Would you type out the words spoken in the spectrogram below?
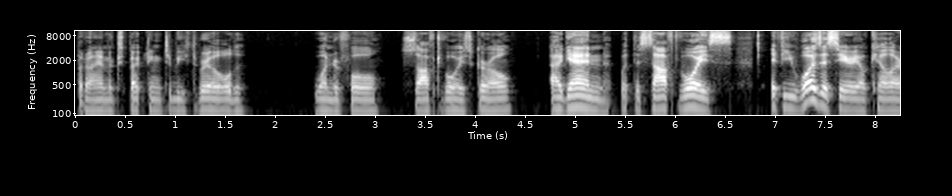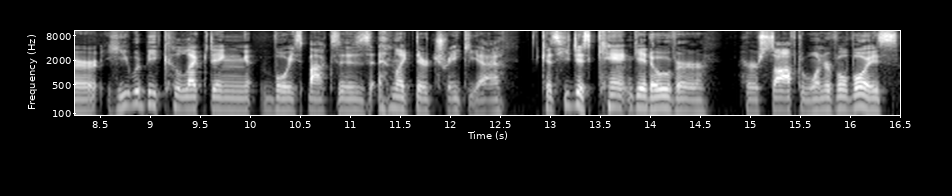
but I am expecting to be thrilled. Wonderful, soft voice girl. Again, with the soft voice. If he was a serial killer, he would be collecting voice boxes and like their trachea because he just can't get over her soft, wonderful voice.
